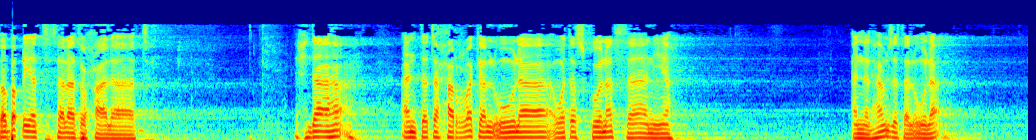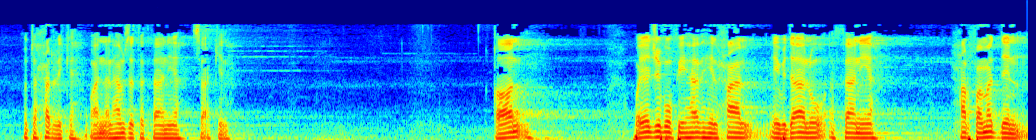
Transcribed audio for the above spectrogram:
فبقيت ثلاث حالات. إحداها أن تتحرك الأولى وتسكن الثانية. أن الهمزة الأولى متحركة وأن الهمزة الثانية ساكنة. قال ويجب في هذه الحال إبدال الثانية حرف مد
